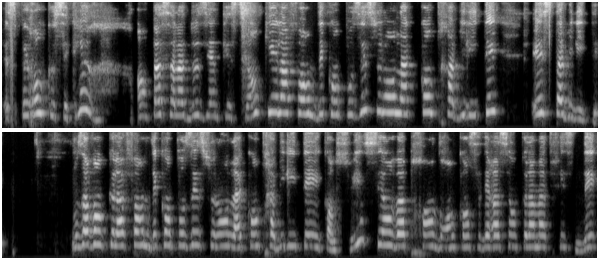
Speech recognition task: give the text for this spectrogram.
Espérons que c'est clair. On passe à la deuxième question, qui est la forme décomposée selon la contrabilité et stabilité. Nous avons que la forme décomposée selon la contrabilité est comme suit. Si on va prendre en considération que la matrice D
